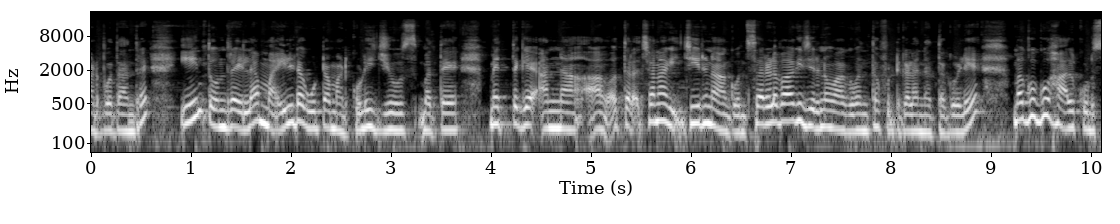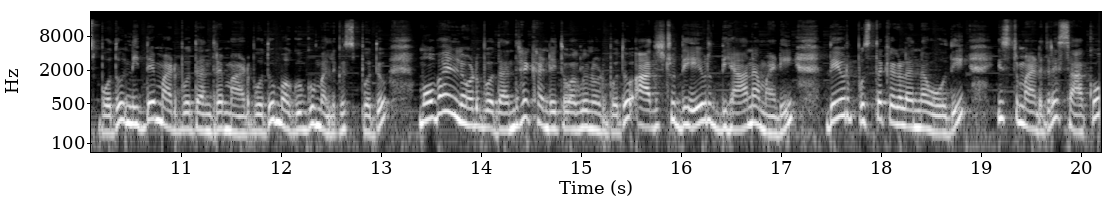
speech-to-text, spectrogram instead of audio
ಮಾಡ್ಬೋದಾ ಅಂದರೆ ಏನು ತೊಂದರೆ ಇಲ್ಲ ಮೈಲ್ಡಾಗಿ ಊಟ ಮಾಡ್ಕೊಳ್ಳಿ, ಜ್ಯೂಸ್, ಮತ್ತು ಮೆತ್ತಗೆ ಅನ್ನ, ಆ ಥರ ಚೆನ್ನಾಗಿ ಜೀರ್ಣ ಆಗುವಂಥ, ಸರಳವಾಗಿ ಜೀರ್ಣವಾಗುವಂಥ ಫುಡ್ಗಳನ್ನು ತಗೊಳ್ಳಿ. ಮಗುಗೂ ಹಾಲು ಕುಡಿಸ್ಬೋದು, ನಿದ್ದೆ ಮಾಡ್ಬೋದು ಅಂದರೆ ಮಾಡ್ಬೋದು, ಮಗುಗೂ ಮಲಗಿಸ್ಬೋದು. ಮೊಬೈಲ್ ನೋಡ್ಬೋದು ಅಂದರೆ ಖಂಡಿತವಾಗ್ಲೂ ನೋಡ್ಬೋದು. ಆದಷ್ಟು ದೇವ್ರ ಧ್ಯಾನ ಮಾಡಿ, ದೇವ್ರ ಪುಸ್ತಕಗಳನ್ನು ಓದಿ, ಇಷ್ಟು ಮಾಡಿದ್ರೆ ಸಾಕು.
